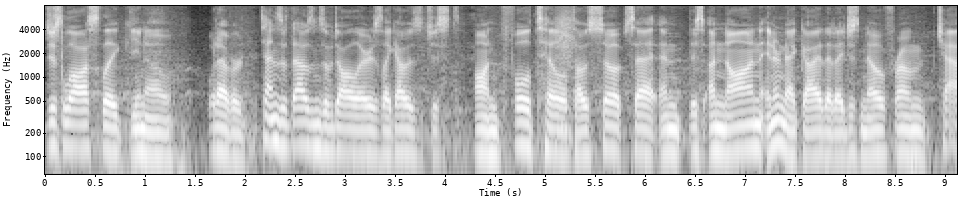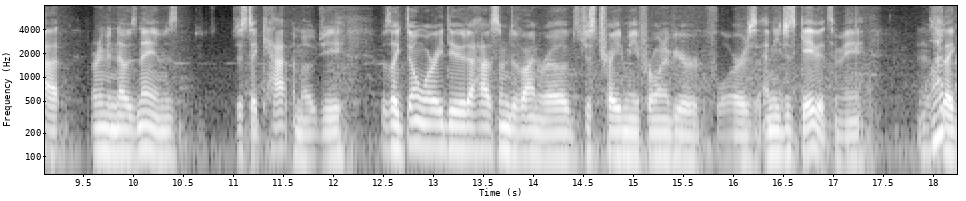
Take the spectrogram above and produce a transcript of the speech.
just lost like you know whatever tens of thousands of dollars. Like I was just on full tilt. I was so upset, and this a non-internet guy that I just know from chat, I don't even know his name, is just a cat emoji. Was like, don't worry, dude. I have some divine robes. Just trade me for one of your floors, and he just gave it to me. And It's What? like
